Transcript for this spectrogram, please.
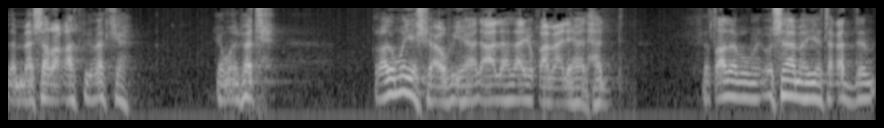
لما سرقت بمكة يوم الفتح قالوا من يشفع فيها؟ لعله لا يقام عليها الحد. فطلبوا من أسامة يتقدم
